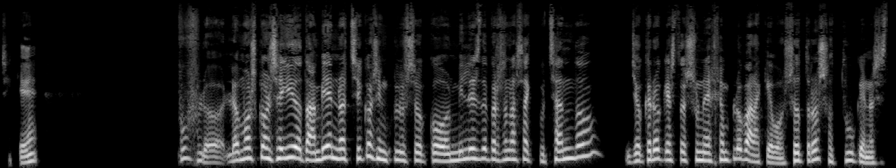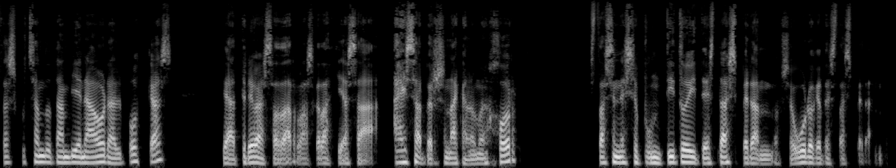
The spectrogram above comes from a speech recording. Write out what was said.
Así que Uf, lo, lo, hemos conseguido también, ¿no, chicos? Incluso con miles de personas escuchando. Yo creo que esto es un ejemplo para que vosotros, o tú que nos estás escuchando también ahora el podcast, te atrevas a dar las gracias a, a esa persona que a lo mejor estás en ese puntito y te está esperando, seguro que te está esperando.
